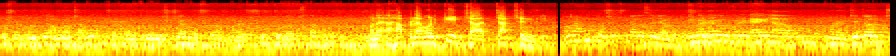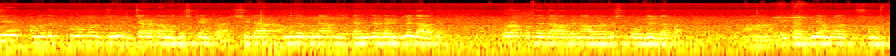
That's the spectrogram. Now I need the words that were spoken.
প্রশাসনকে আমরা যাব প্রশাসন থেকে নিশ্চয়ই সু- মানে সুষ্ঠু ব্যবস্থা করব। মানে আপনারা এখন কি চাচ্ছেন কি? আমরা এখন প্রশাসনের কাছে যাব। মানে যেটা হচ্ছে আমাদের পুরোনো যে জায়গাটা আমাদের স্ট্যান্ডটা সেটা আমাদের ওখানে আমাদের প্যাসেঞ্জার গাড়িগুলোই দাঁড়াবে। ওরা কোথায় দাঁড়াবে না দাঁড়াবে সেটা ওদের ব্যাপার। আর এটা দিয়ে আমরা সমস্ত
